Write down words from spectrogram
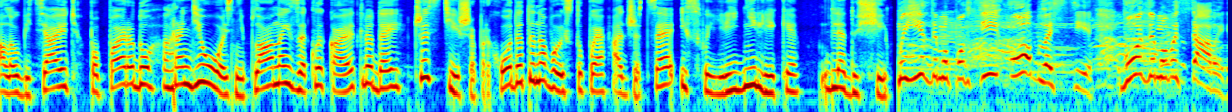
але обіцяють попереду грандіозні плани і закликають людей частіше приходити на виступи, адже це і своєрідні ліки для душі. Ми їздимо по всій області, возимо вистави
